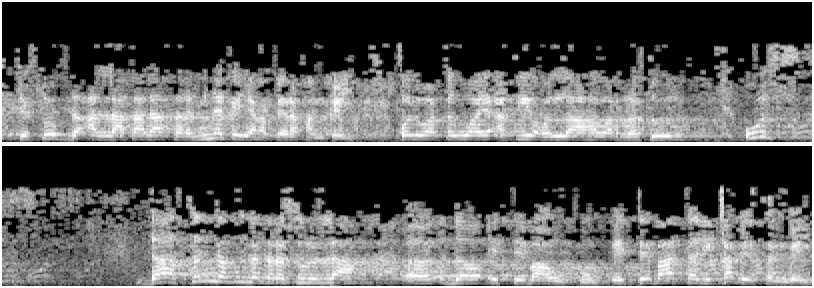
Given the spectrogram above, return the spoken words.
چې څوک د الله تعالی سره مینه کوي هغه پر رحم کوي قل ورته وای اطیع الله والرسول اوس دا څنګه مونږ د رسول الله د اتباع کو اتباع طریقه به څنګه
